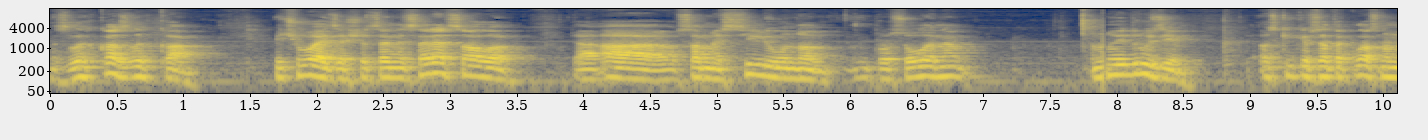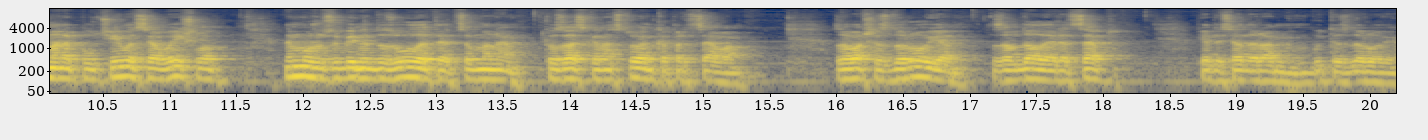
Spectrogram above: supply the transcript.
злегка-злегка. Відчувається, що це не сире сало, а, саме сіллю воно просолене. Ну і друзі, оскільки все так класно в мене вийшло, вийшло, не можу собі не дозволити. Це в мене козацька настоянка перцева. За ваше здоров'я, за вдалий рецепт 50 грамів. Будьте здорові!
